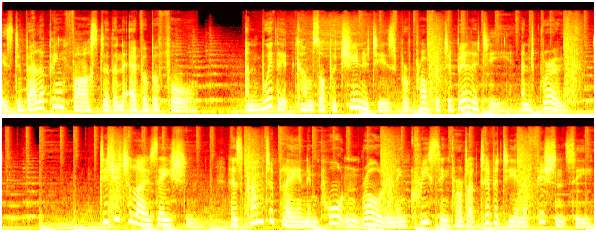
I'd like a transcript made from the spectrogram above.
is developing faster than ever before, and with it comes opportunities for profitability and growth. Digitalization has come to play an important role in increasing productivity and efficiency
